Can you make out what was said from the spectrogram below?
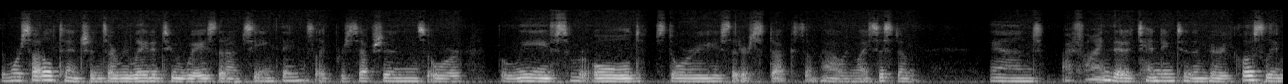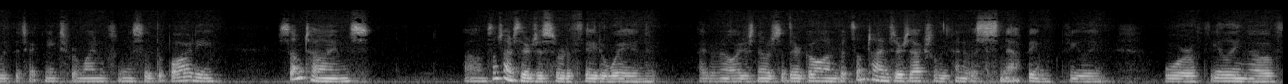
the more subtle tensions are related to ways that I'm seeing things, like perceptions or beliefs or old stories that are stuck somehow in my system. And I find that attending to them very closely with the techniques for mindfulness of the body, sometimes, um, sometimes they're just sort of fade away and I don't know, I just noticed that they're gone, but sometimes there's actually kind of a snapping feeling or a feeling of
